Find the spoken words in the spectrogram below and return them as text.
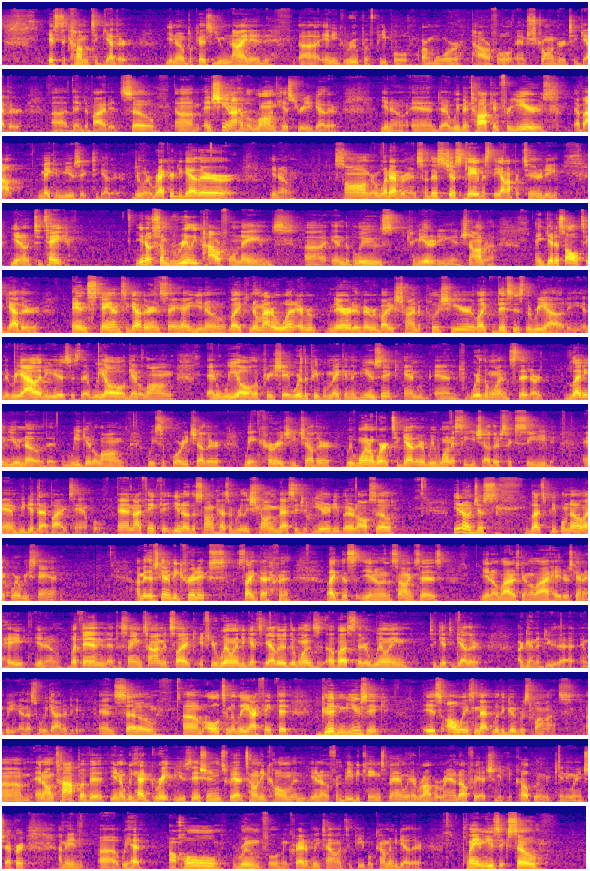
is to come together, you know, because united uh, any group of people are more powerful and stronger together uh, than divided. So, um, and she and I have a long history together, you know, and uh, we've been talking for years about making music together, doing a record together, or you know, song or whatever. And so this just gave us the opportunity, you know, to take, you know, some really powerful names uh, in the blues community and genre, and get us all together and stand together and say, hey, you know, like no matter what every narrative everybody's trying to push here, like this is the reality. And the reality is is that we all get along and we all appreciate we're the people making the music and and we're the ones that are letting you know that we get along, we support each other, we encourage each other, we want to work together, we want to see each other succeed and we did that by example. And I think that you know the song has a really strong message of unity, but it also you know just lets people know like where we stand. I mean, there's going to be critics. It's like the, like this, you know, in the song it says, you know, liar's to lie, hater's to hate, you know. But then at the same time, it's like if you're willing to get together, the ones of us that are willing to get together are to do that, and we and that's what we got to do. And so um, ultimately, I think that good music is always met with a good response. Um, and on top of it, you know, we had great musicians. We had Tony Coleman, you know, from BB King's band. We had Robert Randolph. We had Shemekia Copeland. We had Kenny Wayne Shepherd. I mean, uh, we had a whole room full of incredibly talented people coming together, playing music. So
